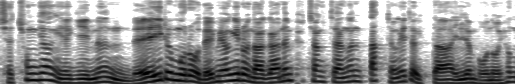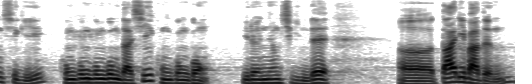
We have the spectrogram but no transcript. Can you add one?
최 총장 얘기는 내 이름으로 내 명의로 나가는 표창장은 딱 정해져 있다. 일련 번호 형식이 0000-000 이런 형식인데 어, 딸이 받은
